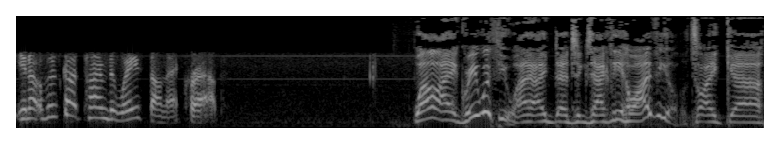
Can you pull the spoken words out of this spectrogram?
you know, who's got time to waste on that crap? Well, I agree with you. I, I That's exactly how I feel. It's like, uh,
